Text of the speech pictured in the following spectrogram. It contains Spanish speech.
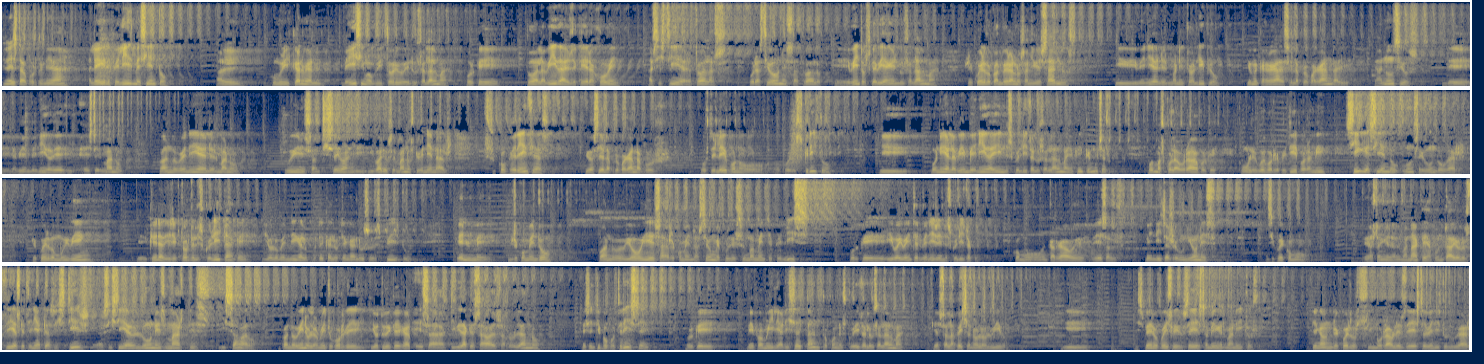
En esta oportunidad, alegre, feliz me siento al comunicarme al bellísimo auditorio de Luz al Alma, porque toda la vida, desde que era joven, asistía a todas las oraciones, a todos los eventos que había en Luz al Alma. Recuerdo cuando eran los aniversarios y venía el hermanito Alipio, yo me encargaba de hacer la propaganda y anuncios de la bienvenida de este hermano cuando venía el hermano Luis y, y varios hermanos que venían a dar sus conferencias. Yo hacía la propaganda por, por teléfono o, por escrito y ponía la bienvenida ahí en la escuelita Luz al Alma, en fin, que en muchas formas colaboraba porque, como les vuelvo a repetir, para mí sigue siendo un segundo hogar Recuerdo muy bien eh, que era director de la escuelita, que yo lo bendiga, lo proteja y lo tenga en uso de espíritu. Él me recomendó. Cuando yo oí esa recomendación me puse sumamente feliz porque iba, iba a intervenir en la escuelita como encargado de esas benditas reuniones. Así fue como hasta en el almanaque apuntaba yo los días que tenía que asistir. Asistía el lunes, martes y sábado. Cuando vino el hermanito Jorge, yo tuve que dejar esa actividad que estaba desarrollando. Me sentí un poco triste porque me familiaricé tanto con la escuelita Luz al Alma que hasta la fecha no lo olvido. Y espero pues que ustedes también, hermanitos, tengan recuerdos imborrables de este bendito lugar.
